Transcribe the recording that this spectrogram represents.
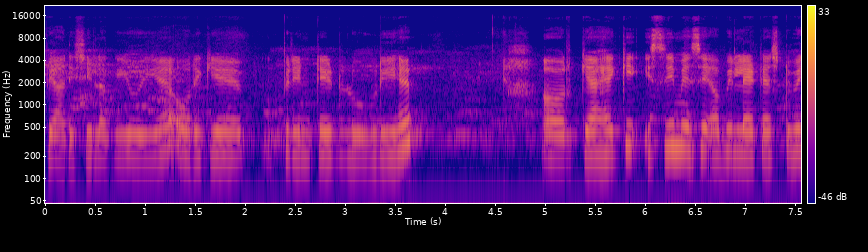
प्यारी सी लगी हुई है और ये प्रिंटेड लुगड़ी है। और क्या है कि इसी में से अभी लेटेस्ट में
